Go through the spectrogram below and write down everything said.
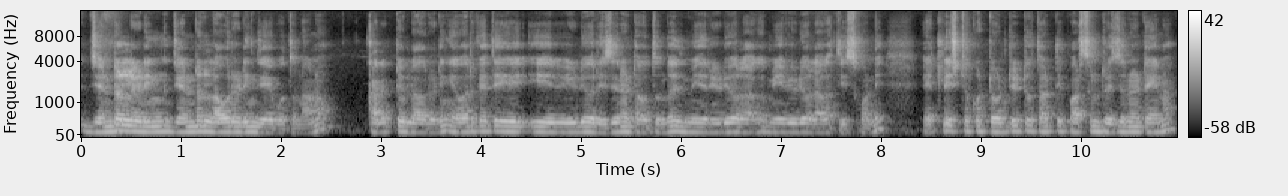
general reading general love reading చేయబోతున్నాను. Collective love reading. ఎవరికైతే ఈ- వీడియో రిజనేట్ అవుతుందో ఇది మీ వీడియో లాగా మీ వీడియో లాగా తీసుకోండి. అట్లీస్ట్ ఒక twenty to thirty percent resonate అయినా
